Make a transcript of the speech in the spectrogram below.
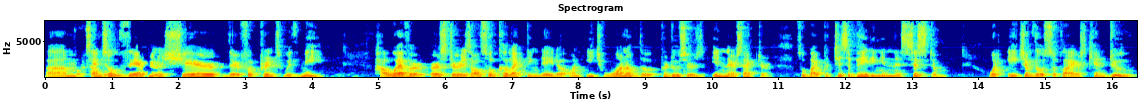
um, and so they're going to share their footprints with me. However, Earthster is also collecting data on each one of the producers in their sector. So by participating in this system, what each of those suppliers can do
